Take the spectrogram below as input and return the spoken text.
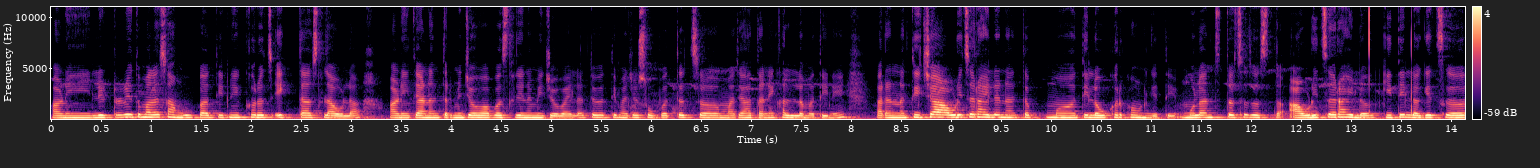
आणि लिटरली तुम्हाला सांगू का तिने खरंच एक तास लावला. आणि त्यानंतर मी जेव्हा बसली ना मी जेवायला तेव्हा ती माझ्यासोबतच माझ्या हाताने खाल्लं मग तिने. कारण तिच्या आवडीचं राहिलं ना तर मग ती लवकर खाऊन घेते. मुलांचं तसंच असतं. आवडीचं राहिलं की ते लगेच अं,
